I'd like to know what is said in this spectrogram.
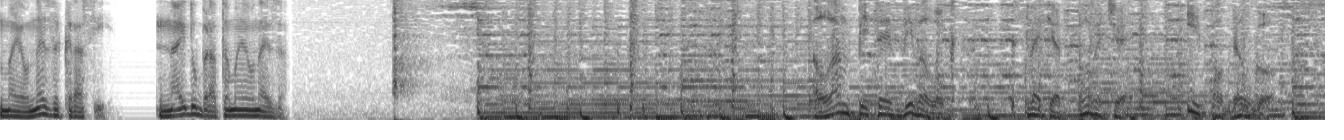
Майонеза Краси. Най-добрата майонеза. Лампите Вивалукс светят повече и по-дълго.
